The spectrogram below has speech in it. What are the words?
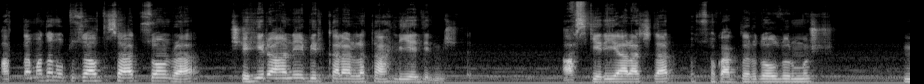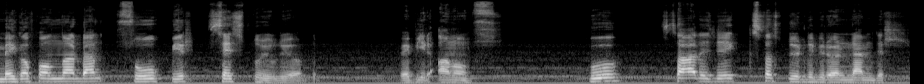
Patlamadan 36 saat sonra şehir ani bir kararla tahliye edilmişti. Askeri araçlar sokakları doldurmuş, megafonlardan soğuk bir ses duyuluyordu ve bir anons. Bu sadece kısa süreli bir önlemdir.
